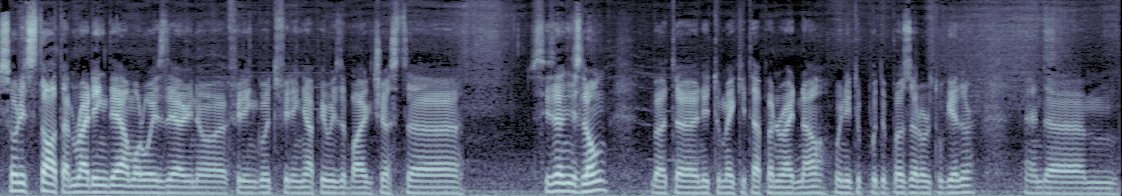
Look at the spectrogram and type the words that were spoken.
Solid start. I'm riding there. I'm always there. You know, feeling good, feeling happy with the bike. Just uh, season is long, but uh, need to make it happen right now. We need to put the puzzle all together, and um,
